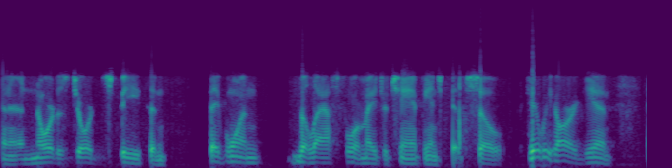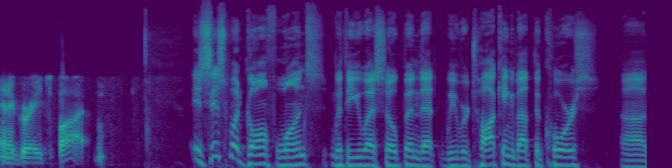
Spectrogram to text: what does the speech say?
center, and nor does Jordan Spieth, and they've won the last four major championships. So here we are again in a great spot. Is this what golf wants with the U.S. Open? That we were talking about the course, uh,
